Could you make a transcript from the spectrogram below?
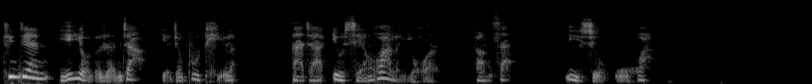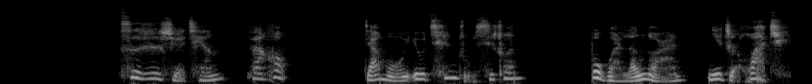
听见已有了人家，也就不提了。大家又闲话了一会儿，方散，一宿无话。次日雪前饭后，贾母又亲嘱惜春：“不管冷暖，你只画去。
